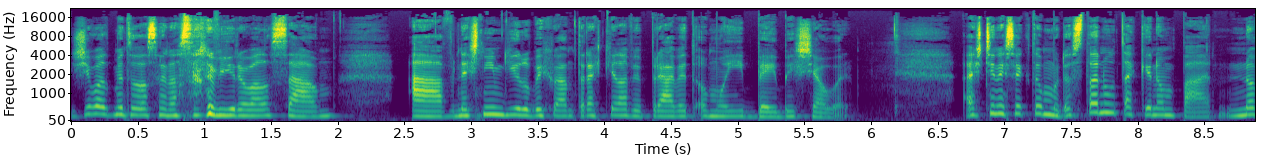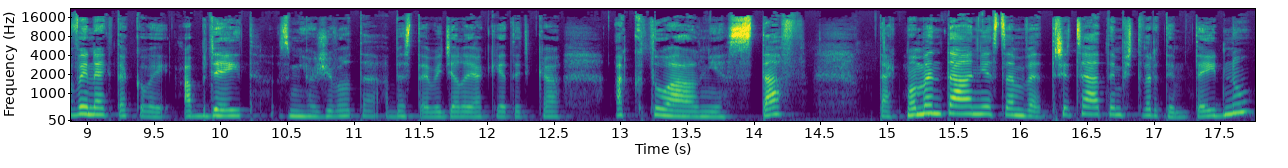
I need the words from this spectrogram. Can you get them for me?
život mi to zase naservíroval sám a v dnešním dílu bych vám teda chtěla vyprávět o mojí baby shower. A ještě než se k tomu dostanu, tak jenom pár novinek, takový update z mýho života, abyste viděli, jak je teďka aktuálně stav. Tak momentálně jsem ve 34. týdnu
